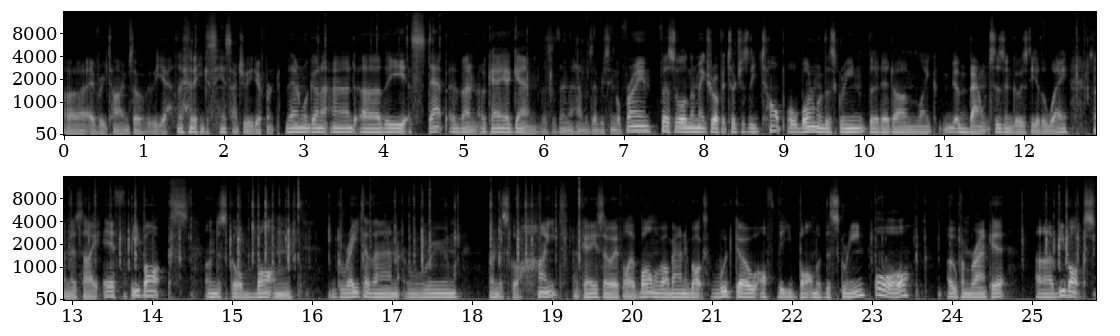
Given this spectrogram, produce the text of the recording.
Uh, every time. So yeah, you can see it's actually different. Then we're gonna add uh, the step event. Okay, again, this is the thing that happens every single frame. First of all, I'm gonna make sure if it touches the top or bottom of the screen that it um like bounces and goes the other way. So I'm gonna say if bbox underscore bottom greater than room underscore height. Okay, so if the bottom of our bounding box would go off the bottom of the screen, or open bracket uh, bbox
